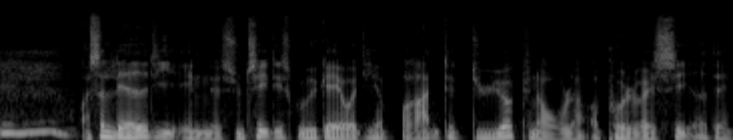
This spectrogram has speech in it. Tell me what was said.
Mm. Og så lavede de en øh, syntetisk udgave af de her brændte dyreknogler og pulveriserede det,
